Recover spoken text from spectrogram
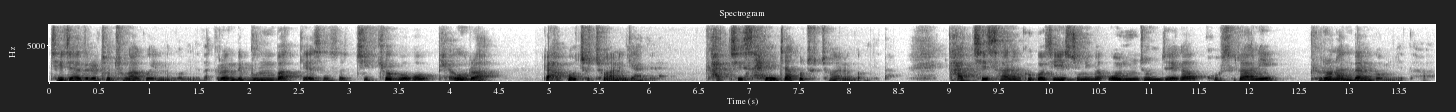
제자들을 초청하고 있는 겁니다. 그런데 문 밖에 서서 지켜보고 배우라 라고 초청하는 게 아니에요. 같이 살자고 초청하는 겁니다. 같이 사는 그곳에 예수님의 온 존재가 고스란히 드러난다는 겁니다.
